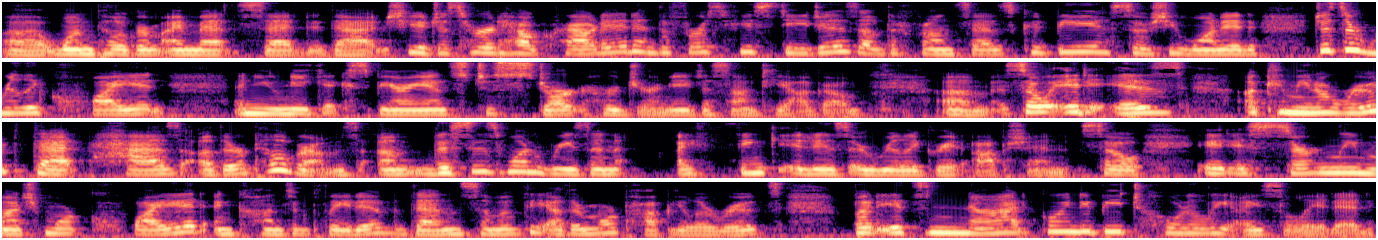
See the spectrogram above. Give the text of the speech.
Uh, one pilgrim I met said that she had just heard how crowded the first few stages of the Frances could be, so she wanted just a really quiet and unique experience to start her journey to Santiago. Um, so it is a Camino route that has other pilgrims. Um, this is one reason I think it is a really great option. So it is certainly much more quiet and contemplative than some of the other more popular routes, but it's not going to be totally isolated.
